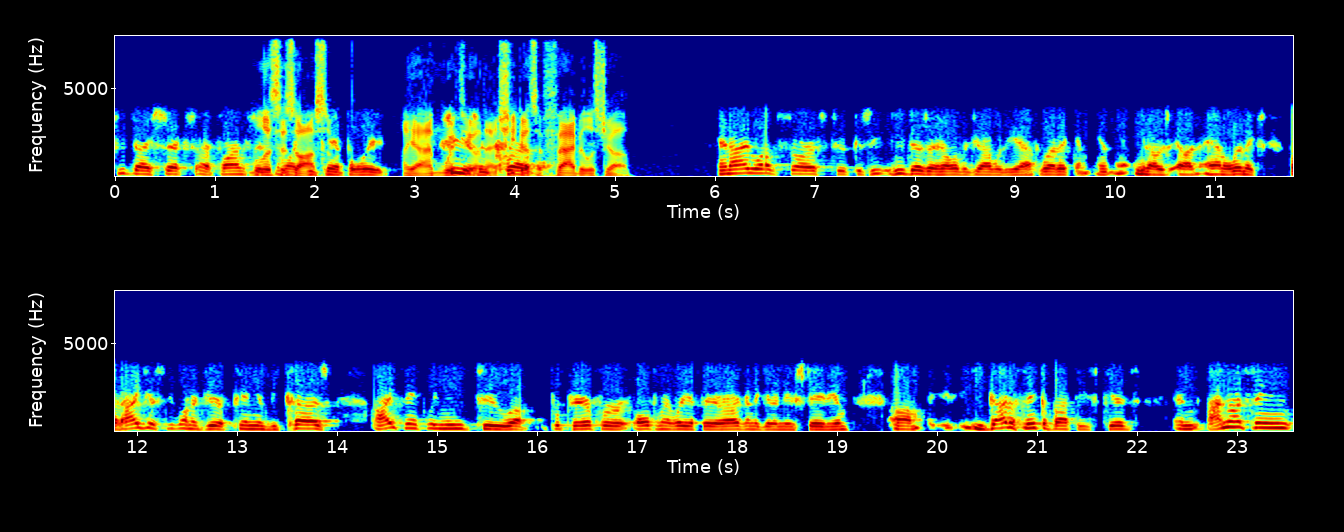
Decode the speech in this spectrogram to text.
she dissects our farm system Melissa's like awesome. you can't believe. Yeah, I'm with she you on that. Incredible. She does a fabulous job. And I love Sarris too because he, he does a hell of a job with the athletic and, and you know uh, analytics. But I just wanted your opinion because I think we need to uh, prepare for ultimately if they are going to get a new stadium. Um, you got to think about these kids. And I'm not saying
